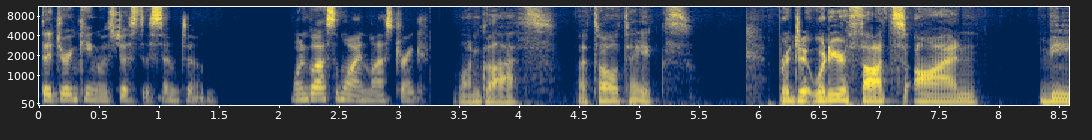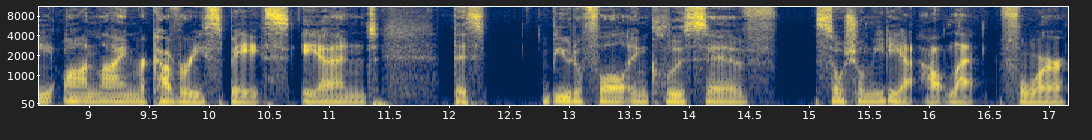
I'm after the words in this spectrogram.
the drinking was just a symptom one glass of wine last drink One glass. That's all it takes. Bridget, what are your thoughts on the online recovery space and this beautiful, inclusive social media outlet for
